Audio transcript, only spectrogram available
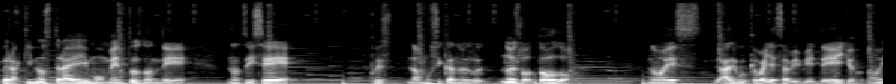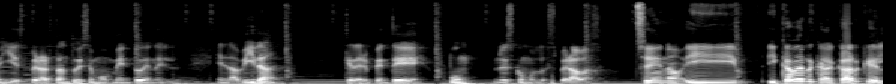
Pero aquí nos trae momentos donde nos dice, pues la música no es, no es lo todo, no es algo que vayas a vivir de ello, ¿no? Y esperar tanto ese momento en, el, en la vida que de repente, ¡pum!, no es como lo esperabas. Sí, no, y, y cabe recalcar que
